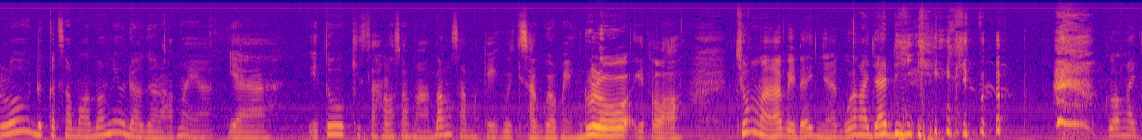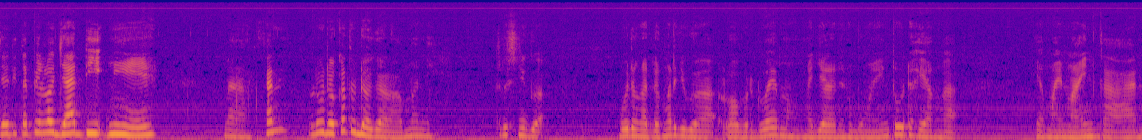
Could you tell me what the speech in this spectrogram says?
lo deket sama abang nih udah agak lama ya. Ya itu kisah lo sama abang sama kayak gue kisah gue sama yang dulu gitu loh. Cuma bedanya gue nggak jadi gitu gue nggak jadi tapi lo jadi nih. Nah kan lo deket udah agak lama nih. Terus juga gue dengar dengar juga lo berdua emang ngejalanin hubungan itu udah yang nggak yang main-main kan.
